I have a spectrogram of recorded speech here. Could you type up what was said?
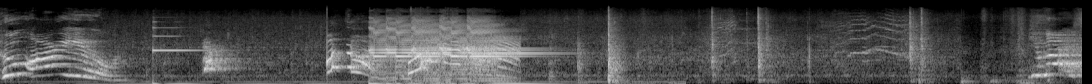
Who are you? What the? You guys!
